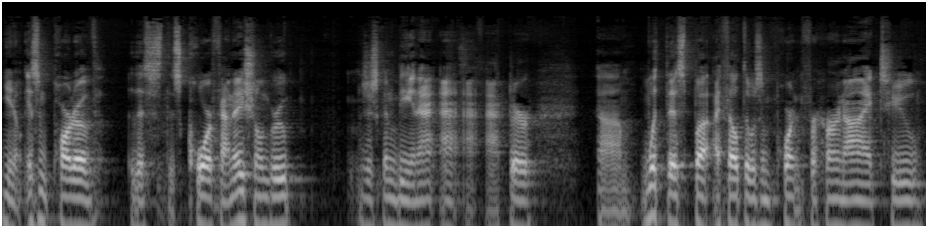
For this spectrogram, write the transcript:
you know isn't part of this this core foundational group just going to be an a- a- actor um, with this but i felt it was important for her and i to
